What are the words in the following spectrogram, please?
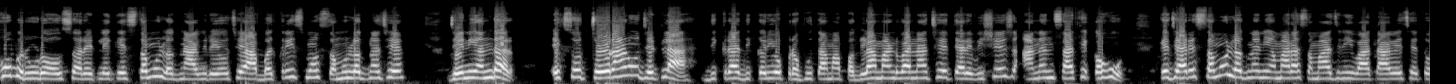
ખૂબ રૂડો અવસર એટલે કે સમૂહ લગ્ન આવી રહ્યો છે. આ બત્રીસમો સમૂહ લગ્ન છે. જેની અંદર એકસો ચોરાણું જેટલા દીકરા દીકરીઓ પ્રભુતામાં પગલા માંડવાના છે. ત્યારે વિશેષ આનંદ સાથે કહું કે જ્યારે સમૂહ લગ્નની અમારા સમાજની વાત આવે છે તો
